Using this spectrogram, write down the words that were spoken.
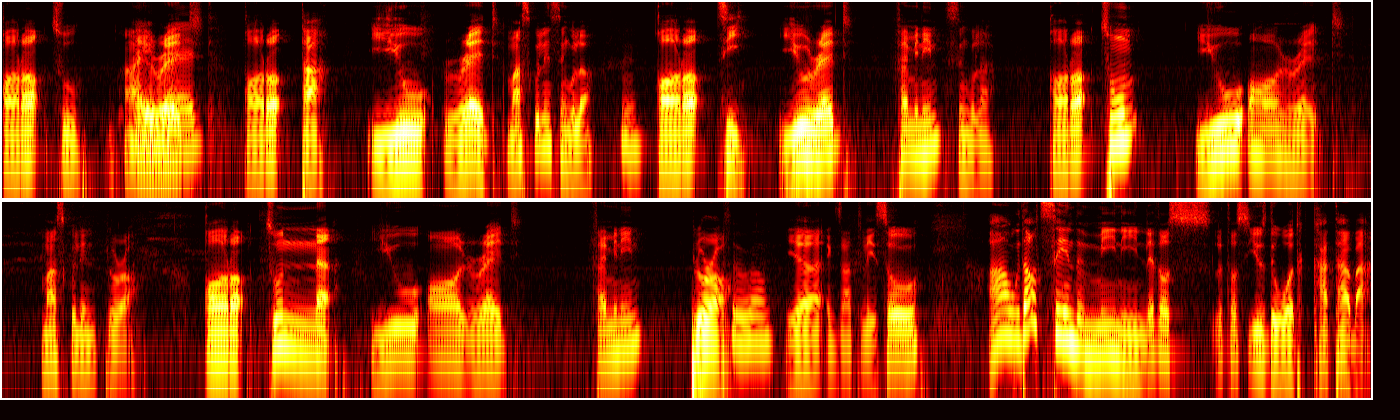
Qara'tu, I, read. Qara'ta, you read. Masculine singular. Hmm. Qara'ti, you read. Feminine singular. Qara'tum, you all read. Masculine plural. Qara'tunna, you all read. Feminine plural. Plural. Yeah, exactly. So, uh, without saying the meaning, let us let us use the word kataba.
